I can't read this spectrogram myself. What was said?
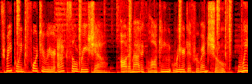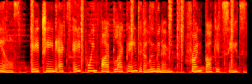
3.42 rear axle ratio, automatic locking rear differential, wheels, 18x 8.5 black painted aluminum, front bucket seats,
